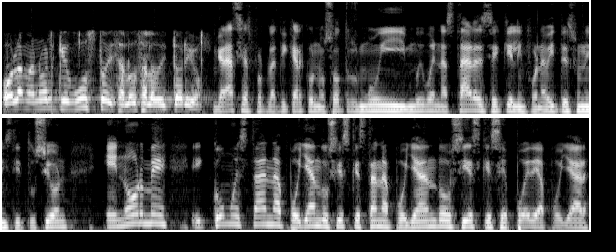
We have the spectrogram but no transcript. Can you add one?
Hola Manuel, qué gusto y saludos al auditorio. Gracias por platicar con nosotros. Muy, muy buenas tardes. Sé que el Infonavit es una institución enorme. ¿Cómo están apoyando? Si es que están apoyando, si es que se puede apoyar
